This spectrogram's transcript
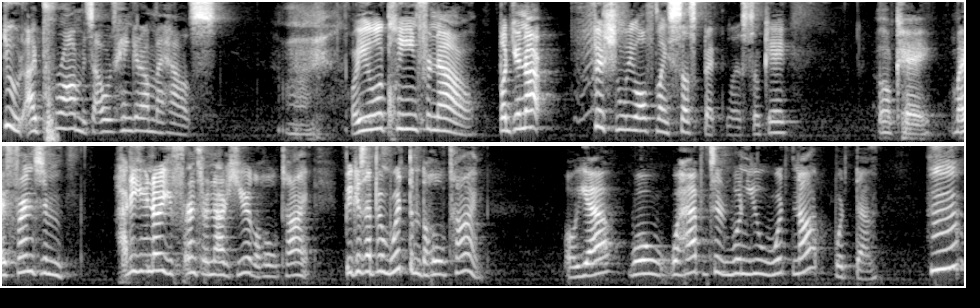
Dude, I promise I was hanging out my house. Or you look clean for now, but you're not officially off my suspect list, okay? Okay. My friends and how do you know your friends are not here the whole time? Because I've been with them the whole time. Oh yeah? Well, what happened to when you were not with them? Hmm?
